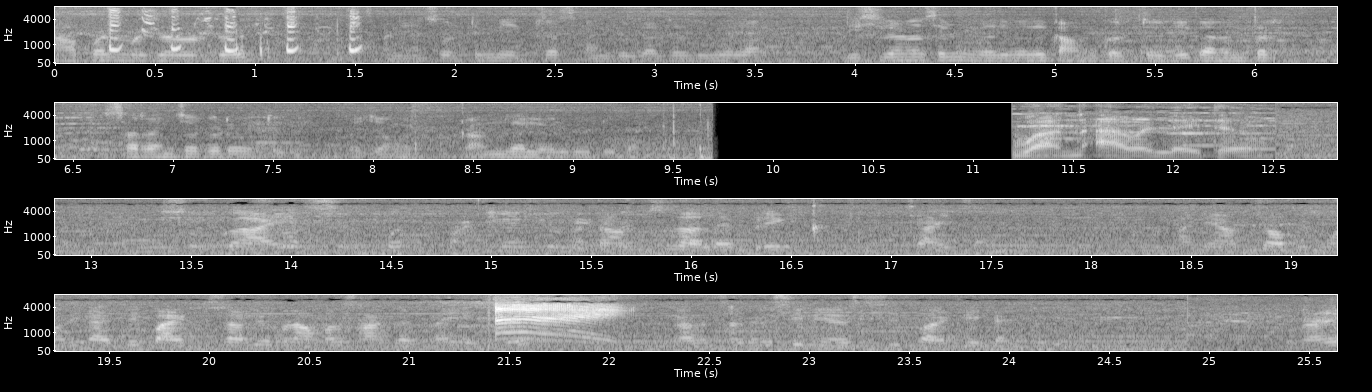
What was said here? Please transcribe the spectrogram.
हा पण मजा करतो आणि असं वाटतं मी एकटाच काम करतो आता तुम्हाला दिसलं नसेल मी मध्ये मध्ये काम करतो ते कारण तर सरांच्याकडे होतो मी. त्याच्यामुळे काम झाल्यावर भेटू का? आता आमचं झालं आहे ब्रेक चायचा. आणि आमच्या ऑफिसमध्ये काहीतरी पार्टी चालू आहे पण आम्हाला सांगत नाही कारण सगळे सिनियर्सची पार्टी आहे काहीतरी. काय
